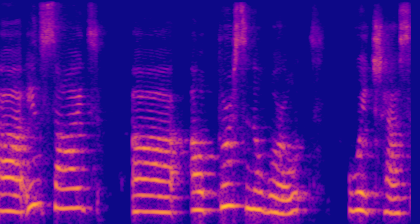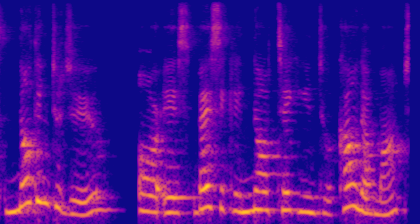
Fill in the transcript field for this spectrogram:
uh, inside uh, our personal world, which has nothing to do or is basically not taking into account that much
